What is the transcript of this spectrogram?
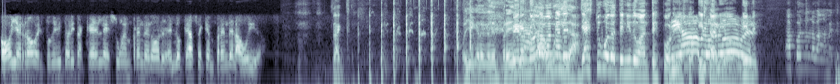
Oye, Robert, tú dijiste ahorita que él es un emprendedor. Él lo que hace es que emprende la huida. Exacto. Oye, que lo que le emprende. Pero no la lo van a. huida. ya estuvo detenido antes por eso y salió. Robert. Dime. Ah, pues no lo van a meter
